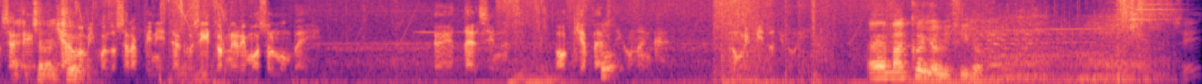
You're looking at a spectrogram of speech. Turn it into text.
Senti, Eh, chiamami quando sarà finita, così torneremo a Solomon Bay. Eh, Delsin, occhi aperti Oh. con Hank. Non mi fido di lui. Eh, manco io mi fido. sì?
